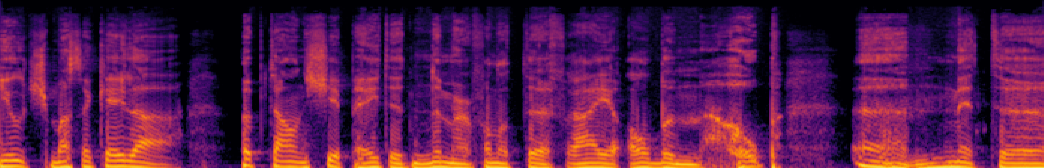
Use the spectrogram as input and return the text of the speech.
Huge Masakela. Uptown Ship heet het nummer van het uh, fraaie album Hope... Uh, met uh,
